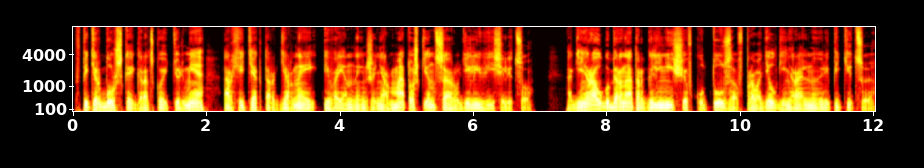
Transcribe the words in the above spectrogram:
В петербургской городской тюрьме архитектор Герней и военный инженер Матушкин соорудили виселицу, а генерал-губернатор Голенищев-Кутузов проводил генеральную репетицию.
